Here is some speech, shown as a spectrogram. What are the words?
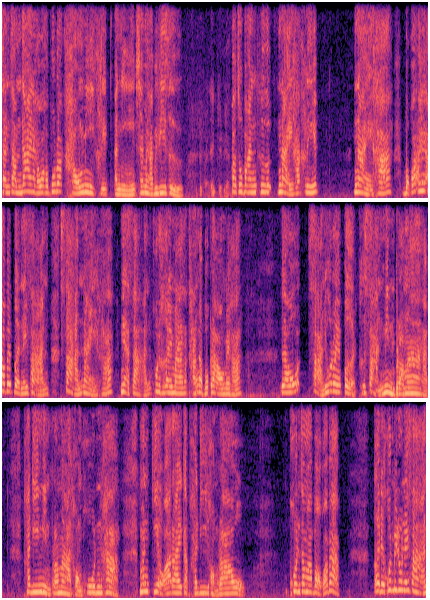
ฉันจำได้นะคะว่าเขาพูดว่าเขามีคลิปอันนี้ใช่ไหมคะพี่พี่ๆสื่ออย่างที่เนี่ยปัจจุบันคือไหนคะคลิป ไหนคะ บอกว่าให้เอาไปเปิดในศาลศาลไหนคะเนี่ยศาลคุณเคยมาสักครั้งกับพวกเราไหมคะ แล้วศาลที่คุณไปเปิดคือศาลหมิ่นประมาท คดีหมิ่นประมาทของคุณค่ะ มันเกี่ยวอะไรกับคดีของเรา คุณจะมาบอกว่าแบบ เออเดี๋ยวคุณไปดูในศาล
